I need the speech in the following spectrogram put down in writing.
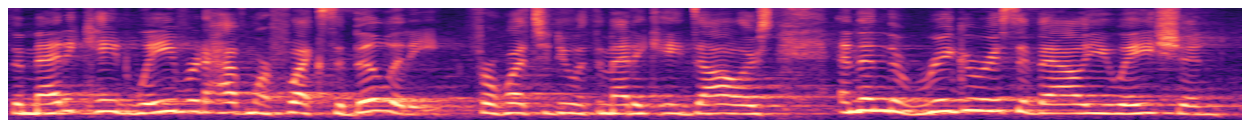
the Medicaid waiver to have more flexibility for what to do with the Medicaid dollars, and then the rigorous evaluation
